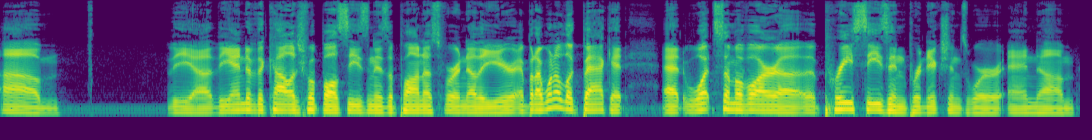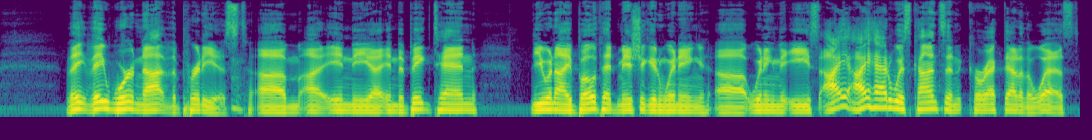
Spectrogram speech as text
Um, the uh, the end of the college football season is upon us for another year, but I want to look back at at what some of our uh, preseason predictions were, and um, they they were not the prettiest. Um, uh, in the uh, in the Big Ten, you and I both had Michigan winning uh, winning the East. I I had Wisconsin correct out of the West.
